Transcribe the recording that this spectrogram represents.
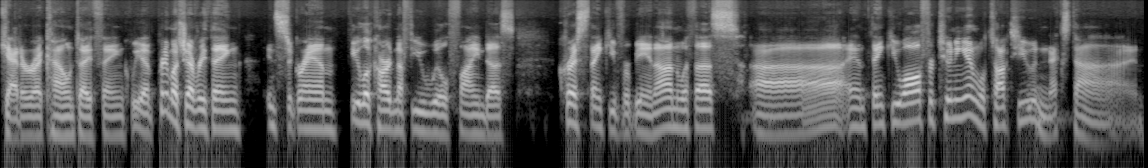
GETTR account, I think. We have pretty much everything. Instagram. If you look hard enough, you will find us. Chris, thank you for being on with us. Uh, and thank you all for tuning in. We'll talk to you next time.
